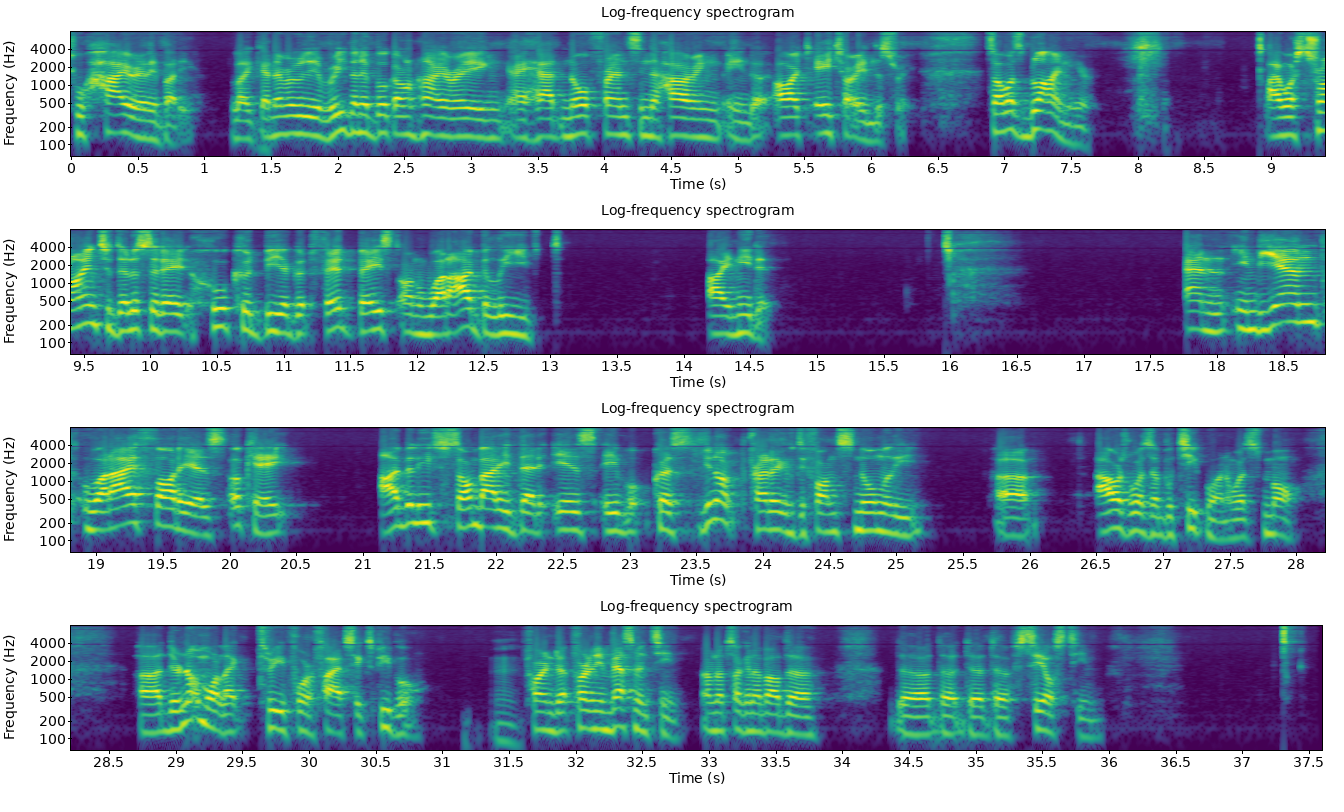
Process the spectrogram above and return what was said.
to hire anybody Like I never really read any book on hiring. I had no friends in the hiring in the art HR industry. So I was blind here. I was trying to elucidate who could be a good fit based on what I believed I needed. And in the end, what I thought is okay, I believe somebody that is able, because you know, equity funds normally, uh, ours was a boutique one, it was small. Uh, they're not more like three, four, five, six people mm. for, an, for an investment team. I'm not talking about the, the, the, the, the sales team.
